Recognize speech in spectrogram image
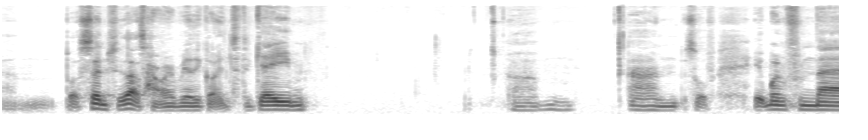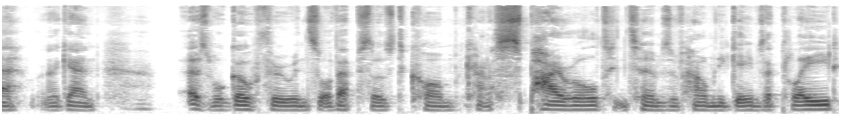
Um, but essentially, that's how I really got into the game. Um, and sort of it went from there. And again, as we'll go through in sort of episodes to come, kind of spiraled in terms of how many games I played,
